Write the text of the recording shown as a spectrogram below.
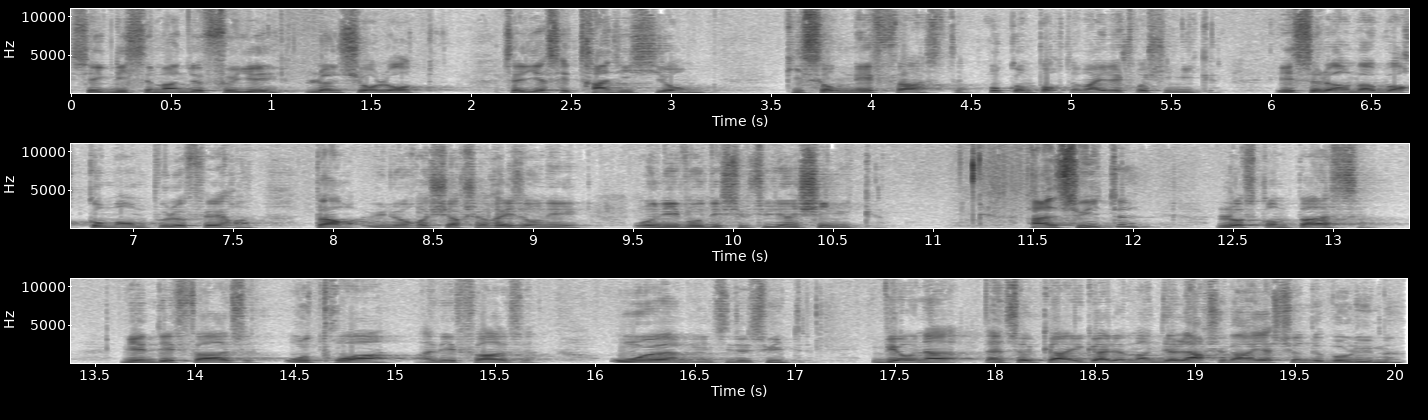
ces glissements de feuillets l'un sur l'autre, c'est-à-dire ces transitions qui sont néfastes au comportement électrochimique. Et cela, on va voir comment on peut le faire par une recherche raisonnée au niveau des substituants chimiques. Ensuite, lorsqu'on passe bien des phases O3 à des phases O1, et ainsi de suite, eh on a dans ce cas également de larges variations de volume,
